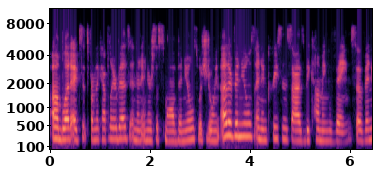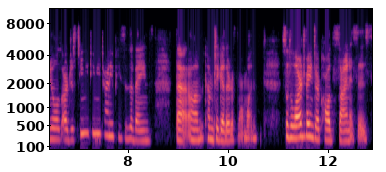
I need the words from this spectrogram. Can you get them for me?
Um, blood exits from the capillary beds and then enters the small venules, which join other venules and increase in size, becoming veins. So, venules are just teeny, teeny, tiny pieces of veins that um, come together to form one. So, the large veins are called sinuses.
